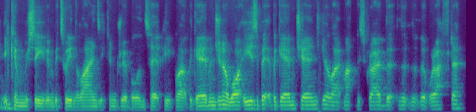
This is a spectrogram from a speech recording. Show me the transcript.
He can receive in between the lines. He can dribble and take people out of the game. And you know what? He is a bit of a game changer, like Matt described that that, that, that we're after.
